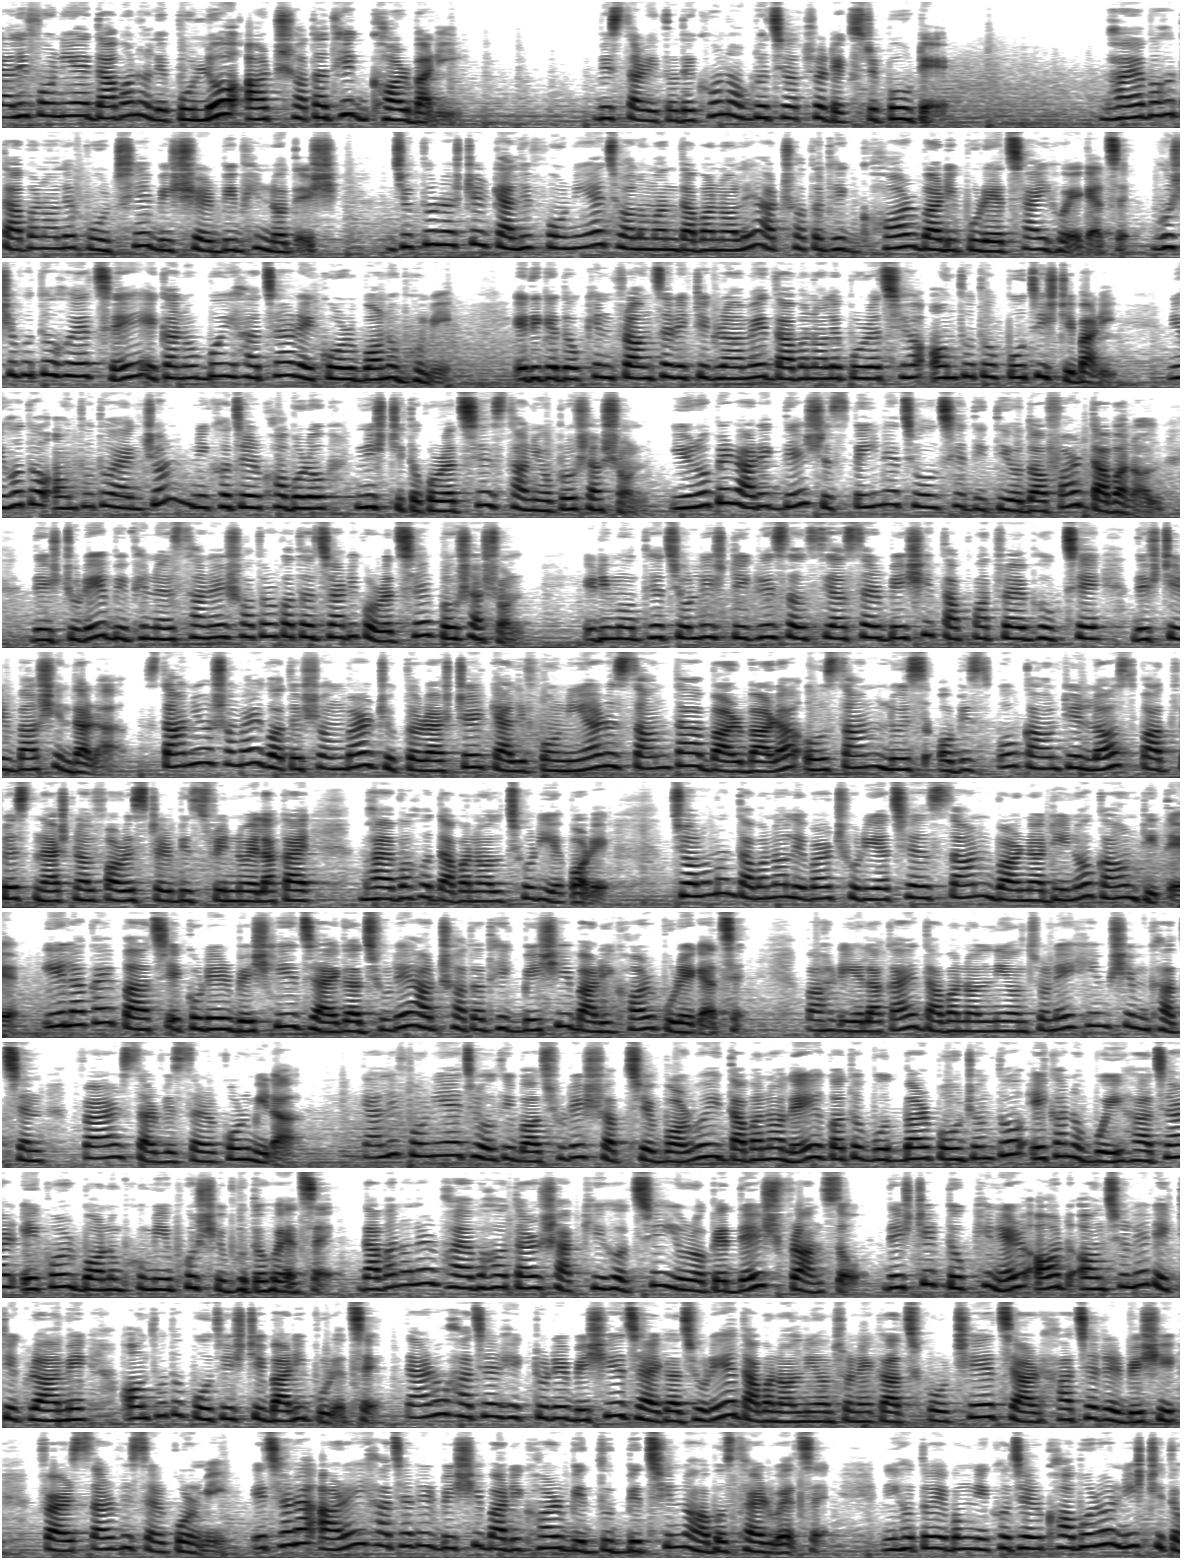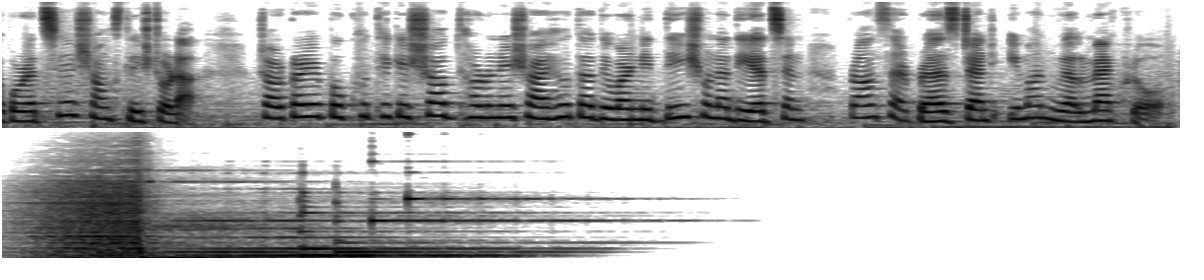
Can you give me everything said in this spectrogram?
ক্যালিফোর্নিয়ায় দাবানলে পড়ল আট শতাধিক ঘরবাড়ি। বিস্তারিত দেখুন অগ্রযাত্রা ডেস্ক রিপোর্টে। ভয়াবহ দাবানলে পড়ছে বিশ্বের বিভিন্ন দেশ। যুক্তরাষ্ট্রের ক্যালিফোর্নিয়ায় চলমান দাবানলে আট শতাধিক ঘর বাড়ি পুড়ে ছাই হয়ে গেছে। ভূষীভূত হয়েছে একানব্বই হাজার একর বনভূমি। এদিকে দক্ষিণ ফ্রান্সের একটি গ্রামে দাবানলে পড়েছে অন্তত পঁচিশটি বাড়ি। নিহত অন্তত একজন নিখোঁজের খবরও নিশ্চিত করেছে স্থানীয় প্রশাসন। ইউরোপের আরেক দেশ স্পেনে চলছে দ্বিতীয় দফার দাবানল। দেশজুড়ে বিভিন্ন স্থানে সতর্কতা জারি করেছে প্রশাসন। এরই মধ্যে চল্লিশ ডিগ্রি সেলসিয়াসের বেশি তাপমাত্রায় ভুগছে দেশটির বাসিন্দারা। স্থানীয় সময়ে গত সোমবার যুক্তরাষ্ট্রের ক্যালিফোর্নিয়ার সান্তা বারবারা ও সান লুইস অবিস্পো কাউন্টির লস পাদ্রেস ন্যাশনাল ফরেস্টের বিস্তীর্ণ এলাকায় ভয়াবহ দাবানল ছড়িয়ে পড়ে। চলমান দাবানল এবার ছড়িয়েছে সান বার্নাডিনো কাউন্টিতে। এলাকায় পাঁচ একরের বেশি জায়গা জুড়ে আট শতাধিক বেশি বাড়িঘর পুড়ে গেছে। পাহাড়ি এলাকায় দাবানল নিয়ন্ত্রণে হিমশিম খাচ্ছেন ফায়ার সার্ভিসের কর্মীরা। ক্যালিফোর্নিয়ায় চলতি বছরের সবচেয়ে বড় এই দাবানলে গত বুধবার পর্যন্ত একানব্বই হাজার একর বনভূমি ভস্মীভূত হয়েছে। দাবানলের ভয়াবহতার সাক্ষী হচ্ছে ইউরোপের দেশ ফ্রান্সও। দেশটির দক্ষিণের অড অঞ্চলের একটি গ্রামে অন্তত পঁচিশটি বাড়ি পুড়েছে। তেরো হাজার হেক্টরের বেশি জায়গা জুড়ে দাবানল নিয়ন্ত্রণে কাজ করছে চার হাজারের বেশি ফায়ার সার্ভিসের কর্মী। এছাড়া আড়াই হাজারের বেশি বাড়িঘর বিদ্যুৎ বিচ্ছিন্ন অবস্থায় রয়েছে। নিহত এবং নিখোঁজের খবরও নিশ্চিত করেছে সংশ্লিষ্টরা। সরকারের পক্ষ থেকে সব ধরনের সহায়তা দেওয়ার নির্দেশনা দিয়েছেন ফ্রান্সের প্রেসিডেন্ট ইমানুয়েল ম্যাক্রো।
